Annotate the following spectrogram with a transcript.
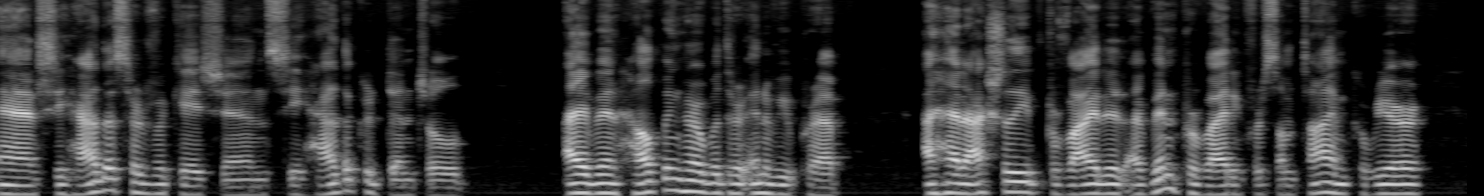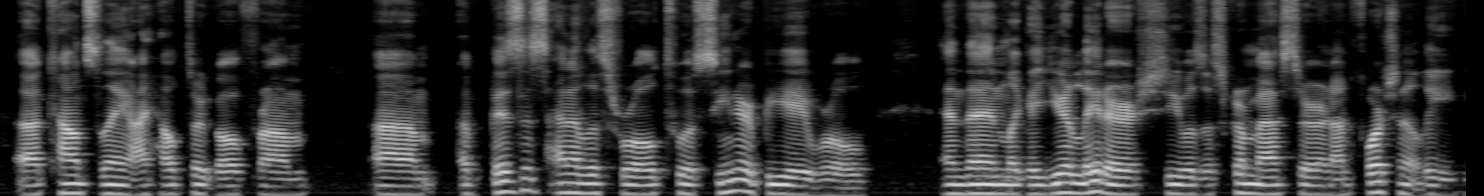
and she had the certification, she had the credential. I've been helping her with her interview prep. I had actually provided, I've been providing for some time career uh, counseling. I helped her go from um, a business analyst role to a senior BA role. And then, like a year later, she was a scrum master. And unfortunately,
